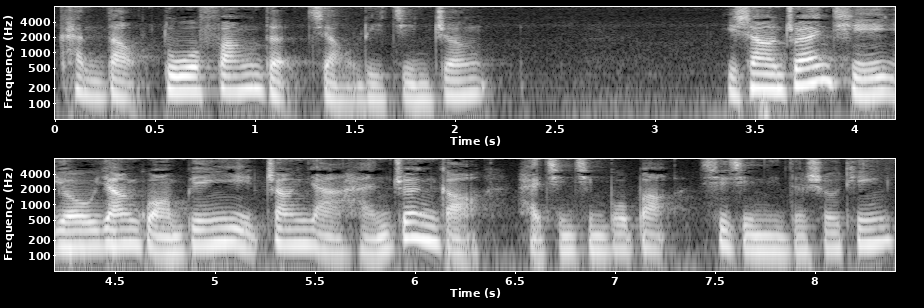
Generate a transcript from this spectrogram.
看到多方的角力竞争。以上专题由央广编译张雅涵撰稿，海青青播报。谢谢您的收听。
